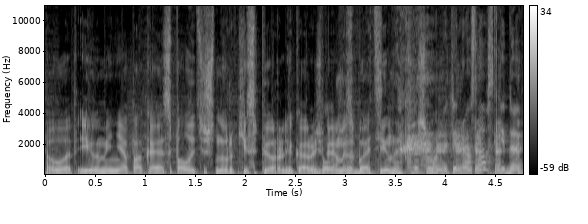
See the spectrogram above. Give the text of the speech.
Вот. И у меня, пока я спал, эти шнурки сперли, короче, прямо из ботинок. Кошмар. Это Ярославский, да?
